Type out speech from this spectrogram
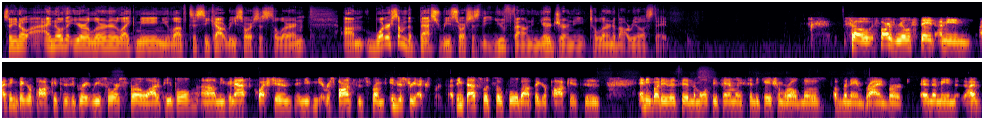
So, you know, I know that you're a learner like me and you love to seek out resources to learn. Um, what are some of the best resources that you've found in your journey to learn about real estate? So as far as real estate, I mean, I think Bigger Pockets is a great resource for a lot of people. Um, you can ask questions and you can get responses from industry experts. I think that's what's so cool about Bigger Pockets is anybody that's in the multifamily syndication world knows of the name Brian Burke. And I mean, I've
